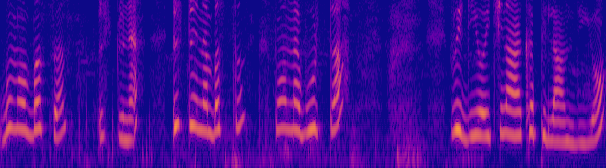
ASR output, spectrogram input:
Bunu basın üstüne. Üstüne basın. Sonra burada video için arka plan diyor.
